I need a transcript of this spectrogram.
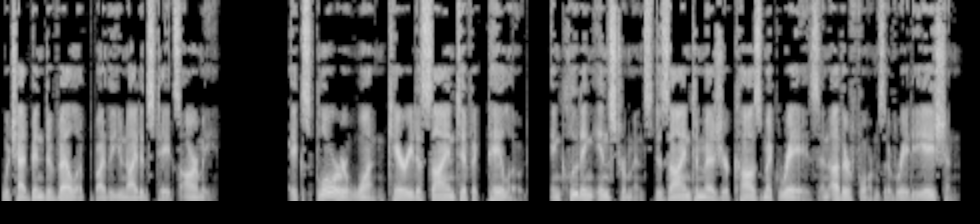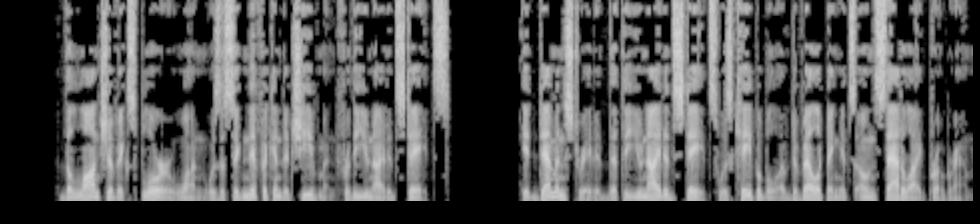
which had been developed by the United States Army. Explorer 1 carried a scientific payload, including instruments designed to measure cosmic rays and other forms of radiation. The launch of Explorer 1 was a significant achievement for the United States. It demonstrated that the United States was capable of developing its own satellite program,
